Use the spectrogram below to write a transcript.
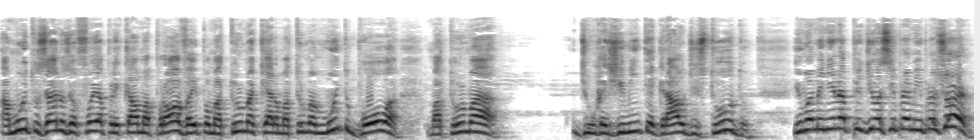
há muitos anos eu fui aplicar uma prova para uma turma que era uma turma muito boa, uma turma de um regime integral de estudo. E uma menina pediu assim para mim, professor,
